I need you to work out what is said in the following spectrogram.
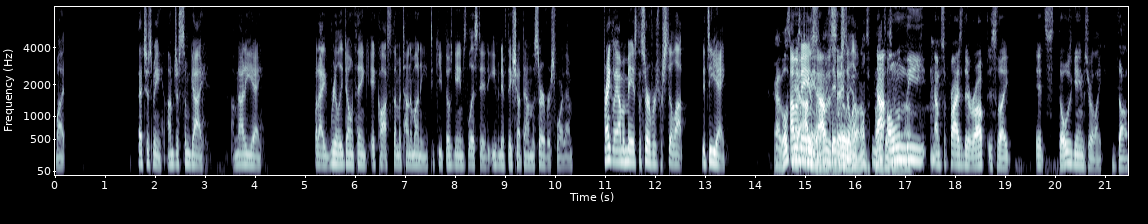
But that's just me i'm just some guy i'm not ea but I really don't think it costs them a ton of money to keep those games listed, even if they shut down the servers for them. Frankly, I'm amazed the servers were still up. It's EA. Yeah, those I'm amazed I mean, I was like, saying- really still out. up. I'm Not those are up. only I'm surprised they're up, it's like it's those games are like the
